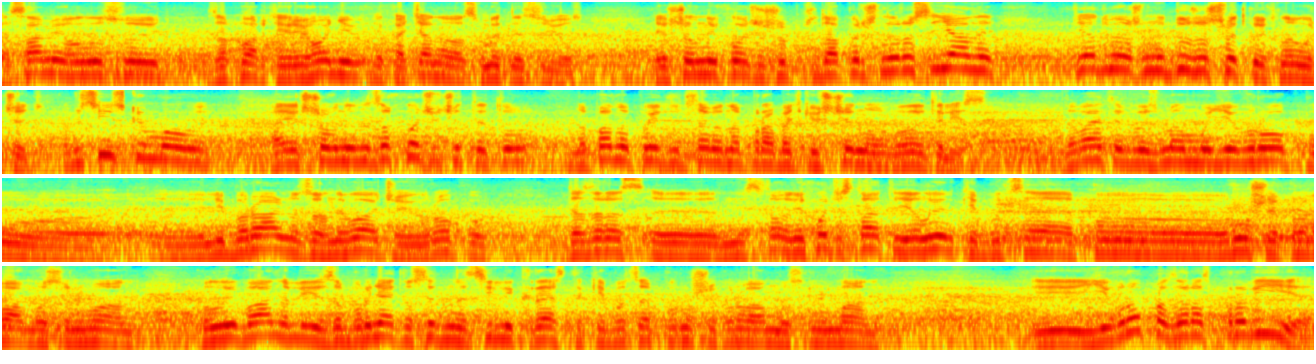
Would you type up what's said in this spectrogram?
а самі голосують за партію регіонів, яка тягне нас в митний союз. Якщо вони хочуть, щоб сюди прийшли росіяни, то я думаю, що вони дуже швидко їх навчать російської мови. А якщо вони не захочуть вчити, то напевно поїдуть себе на прабатьківщину валити ліс. Давайте візьмемо Європу, е, ліберальну, загниваючу Європу, де зараз е, не хочуть ставити ялинки, бо це порушує права мусульман. Коли в Англії забороняють носити націльні крестики, бо це порушує права мусульман. І Європа зараз правіє.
